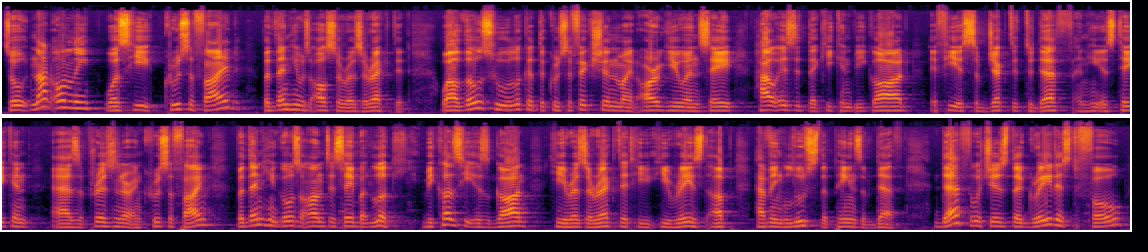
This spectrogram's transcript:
So not only was he crucified, but then he was also resurrected. While those who look at the crucifixion might argue and say, How is it that he can be God if he is subjected to death and he is taken as a prisoner and crucified? But then he goes on to say, But look, because he is God, he resurrected, he, he raised up, having loosed the pains of death. Death, which is the greatest foe,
